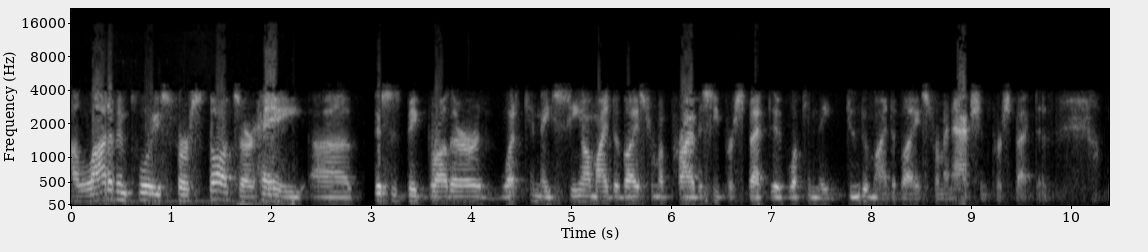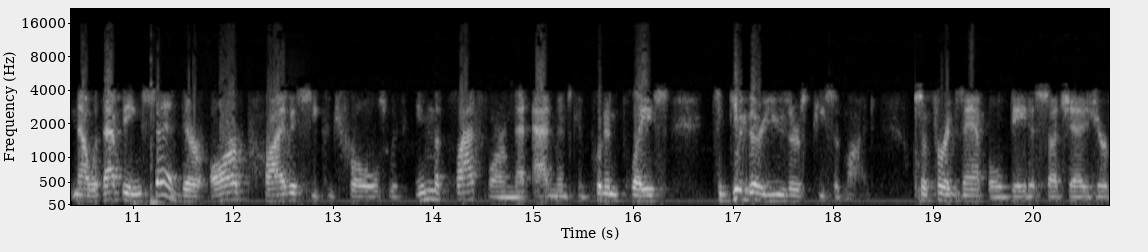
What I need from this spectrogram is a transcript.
a lot of employees' first thoughts are, hey, uh, this is Big Brother. What can they see on my device from a privacy perspective? What can they do to my device from an action perspective? Now, with that being said, there are privacy controls within the platform that admins can put in place to give their users peace of mind. So, for example, data such as your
